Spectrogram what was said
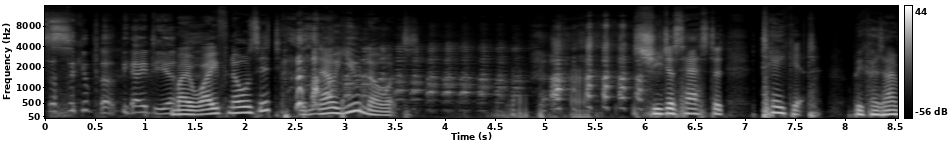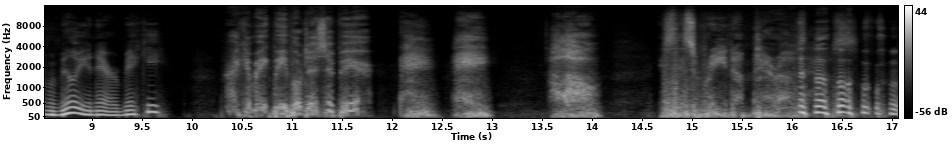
seats. something about the idea. My wife knows it, and now you know it. She just has to take it because I'm a millionaire, Mickie. I can make people disappear. Hey, hey, hello. Is this Rena Mero's house?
